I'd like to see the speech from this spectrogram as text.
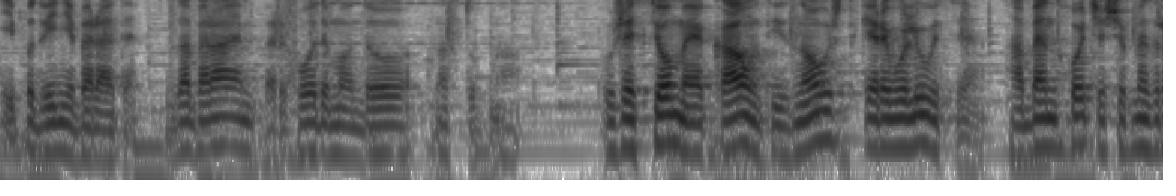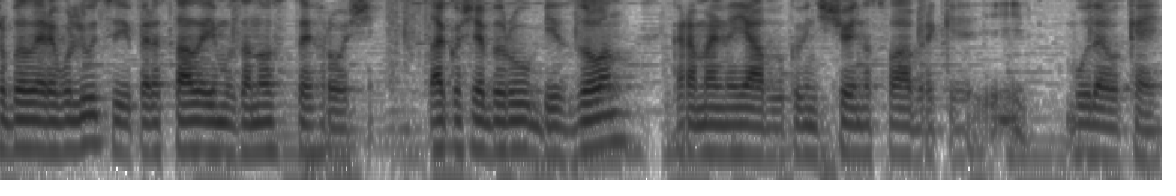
і подвійні берети. Забираємо, переходимо до наступного. Уже сьомий аккаунт і знову ж таки революція. А Бенд хоче, щоб ми зробили революцію і перестали йому заносити гроші. Також я беру бізон, карамельне яблуко, він щойно з фабрики, і буде окей.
